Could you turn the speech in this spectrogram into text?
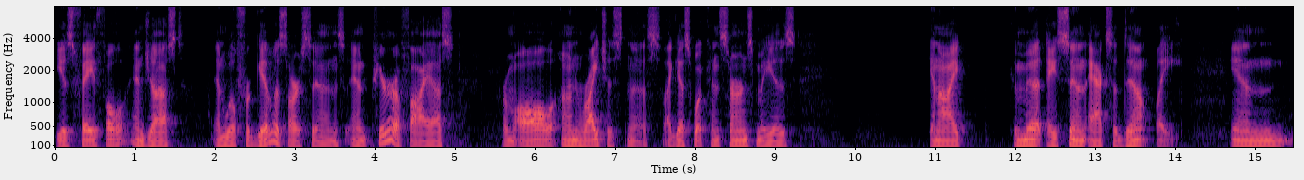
he is faithful and just and will forgive us our sins and purify us from all unrighteousness. I guess what concerns me is can I commit a sin accidentally? And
